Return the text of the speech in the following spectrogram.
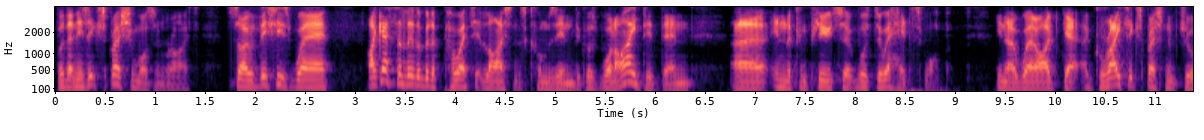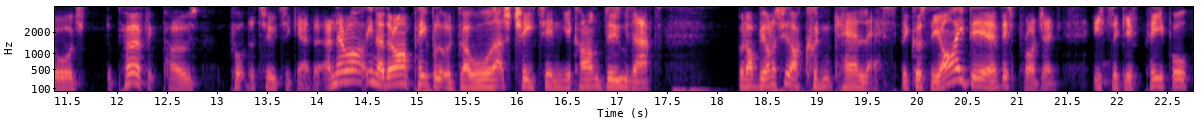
but then his expression wasn't right. So this is where I guess a little bit of poetic license comes in because what I did then uh, in the computer was do a head swap, you know, where I'd get a great expression of George, the perfect pose, put the two together. And there are, you know, there are people that would go, oh, that's cheating, you can't do that. But I'll be honest with you, I couldn't care less because the idea of this project is to give people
